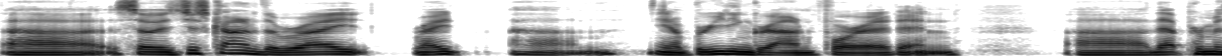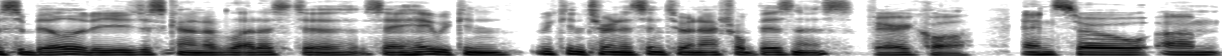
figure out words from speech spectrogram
Uh, so it's just kind of the right right um, you know breeding ground for it, and uh, that permissibility just kind of led us to say, hey, we can we can turn this into an actual business. Very cool. And so, um,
